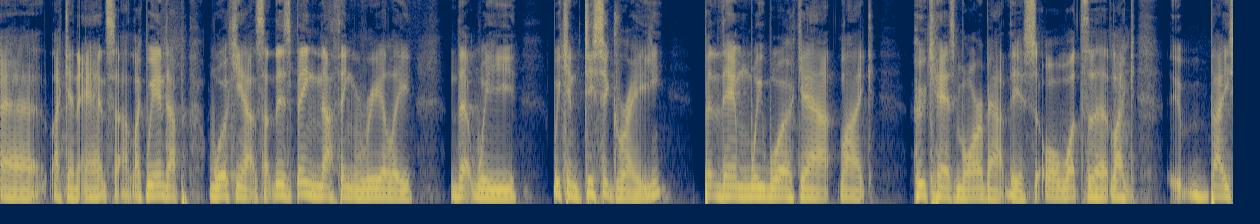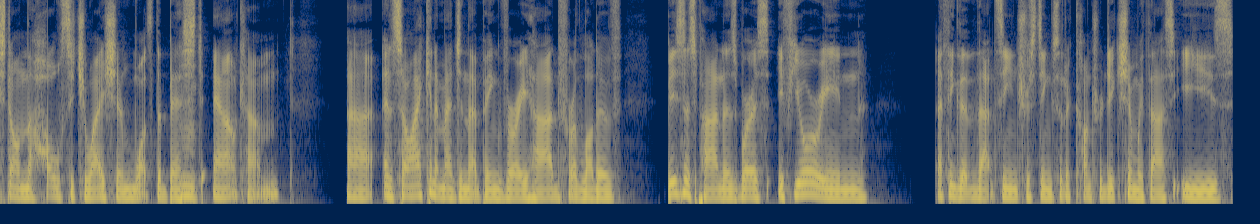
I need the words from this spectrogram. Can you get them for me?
uh, like an answer. Like we end up working out something. There's been nothing really that we we can disagree, but then we work out like who cares more about this or what's the like based on the whole situation, what's the best outcome. Uh, and so I can imagine that being very hard for a lot of business partners. Whereas if you're in, I think that that's the interesting sort of contradiction with us is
